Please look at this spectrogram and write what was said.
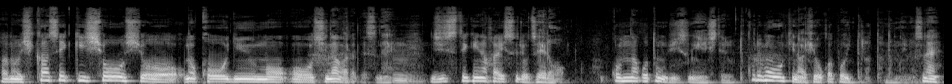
あの、非化石証書の購入もしながらですね、うん、実質的な排出量ゼロ。こんなことも実現しているこれも大きな評価ポイントだったと思いますね。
